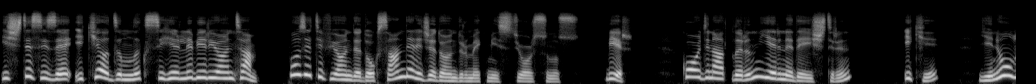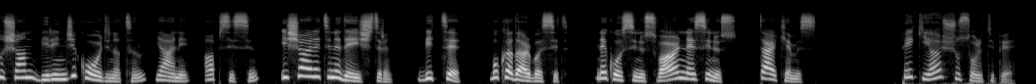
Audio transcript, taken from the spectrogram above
İşte size iki adımlık sihirli bir yöntem. Pozitif yönde 90 derece döndürmek mi istiyorsunuz? 1. Koordinatların yerini değiştirin. 2. Yeni oluşan birinci koordinatın yani absisin işaretini değiştirin. Bitti. Bu kadar basit. Ne kosinüs var ne sinüs. Terkemiz. Peki ya şu soru tipi?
